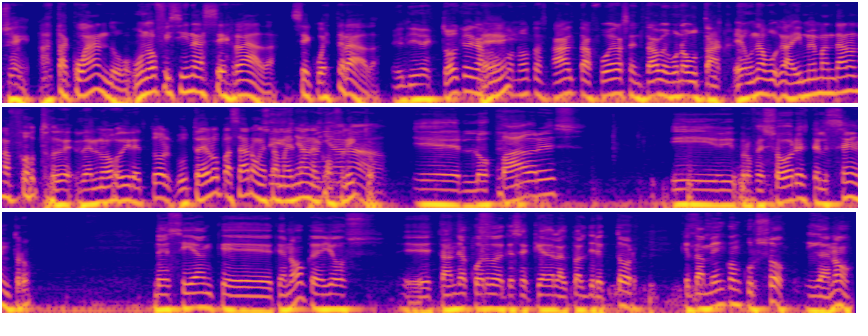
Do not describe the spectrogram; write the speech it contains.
Entonces, ¿hasta cuándo? Una oficina cerrada, secuestrada. El director que ganó ¿Eh? con notas altas afuera sentado en una butaca. Es una, ahí me mandaron la foto de- del nuevo director. Ustedes lo pasaron esta Sí, mañana, el conflicto. eh, los padres y profesores del centro decían que, que no, que ellos eh, están de acuerdo de que se quede el actual director, que también concursó y ganó.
